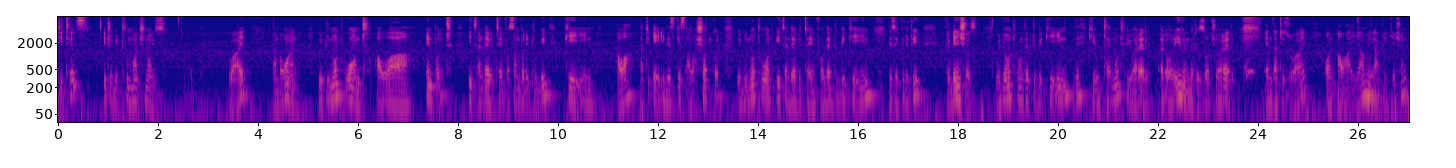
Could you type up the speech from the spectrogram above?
details it will be too much noise why number one we do not want our endpoint each and every time for somebody to be key in our party A, in this case our shortcode. We do not want each and every time for them to be key in the security credentials. We don't want them to be key in the queue timeout URL or even the result URL. And that is why on our YAML application,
